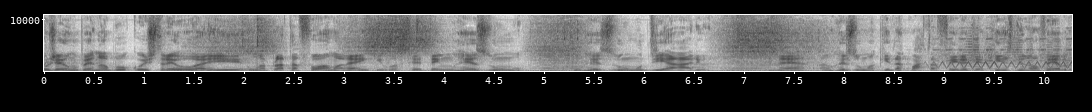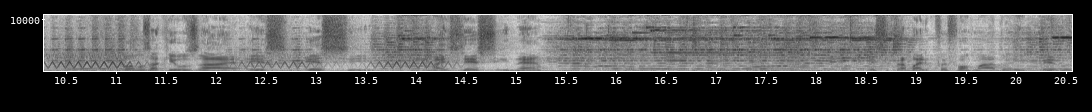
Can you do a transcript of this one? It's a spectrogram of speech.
O G1 Pernambuco estreou aí uma plataforma né, em que você tem um resumo, um resumo diário, né? Um resumo aqui da quarta-feira, dia 15 de novembro. Vamos aqui usar esse, esse, mas esse, né? Esse trabalho que foi formado aí pelo,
